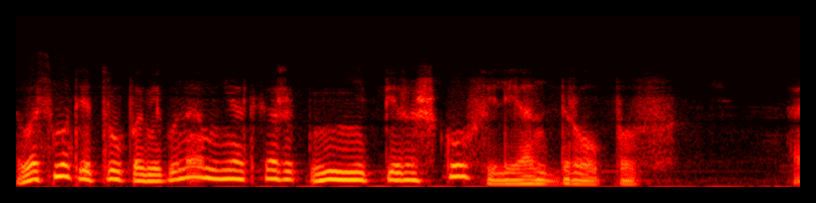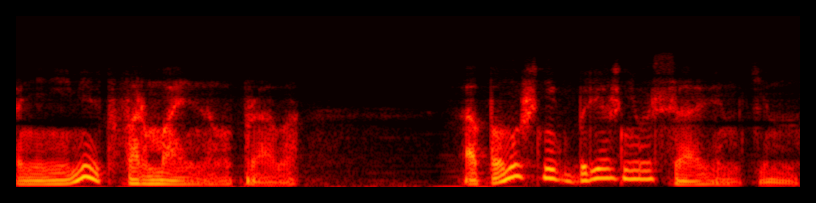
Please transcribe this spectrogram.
В осмотре трупа Мигуна мне откажет не Пирожков или Андропов. Они не имеют формального права а помощник Брежнева Савинкин.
